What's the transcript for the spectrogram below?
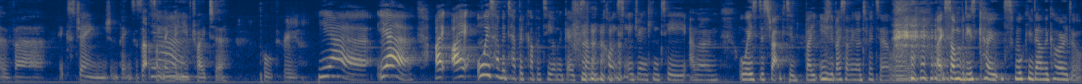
of uh, exchange and things. Is that yeah. something that you've tried to pull through? Yeah, yeah. I, I always have a tepid cup of tea on the go because I'm constantly drinking tea and I'm always distracted by usually by something on Twitter or like somebody's coat walking down the corridor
